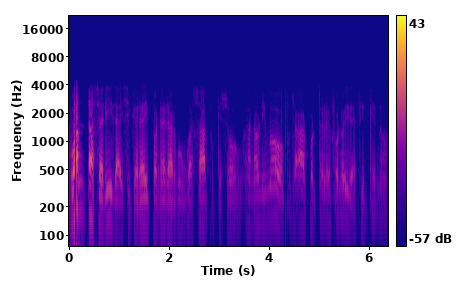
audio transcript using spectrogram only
¿Cuántas heridas? Y si queréis poner algún WhatsApp que son anónimos, o llamar por teléfono y decir que no,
